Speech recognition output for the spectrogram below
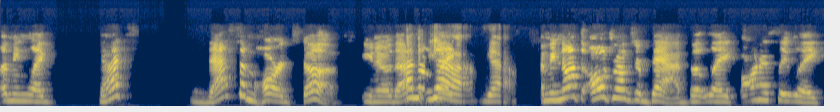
I mean, like that's that's some hard stuff. You know, that's I mean, yeah, like, yeah. I mean, not all drugs are bad, but like honestly, like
